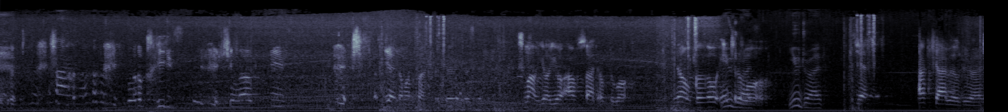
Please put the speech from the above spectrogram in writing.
you doing? Shema, please. Shema, please. Yeah, no, I'm fine. You're, you're outside of the water. No, go You into the water. You drive. Yes. Actually, I will drive.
